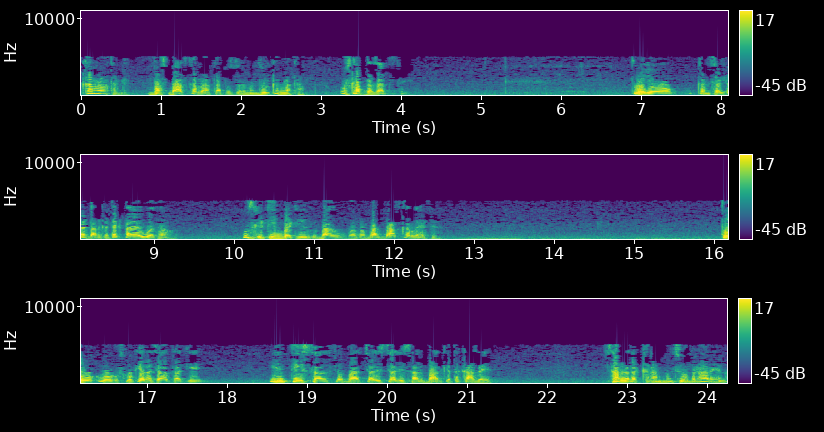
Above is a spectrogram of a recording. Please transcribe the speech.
کر رہا تھا، بس بات کر رہا تھا تو اس نے منظور کرنا تھا، اس کا اپنا ذاتی صحیح۔ تو جو کنسلٹنٹ آرکیٹیکٹ آیا ہوا تھا، اس کی ٹیم بیٹھی بات کر رہے تھے تو وہ اس کو کہنا چاہتا تھا کہ تیس سال کے بعد چالیس چالیس سال بعد کے تقاضے سامنے رکھ کر ہم منصوبہ بنا رہے ہیں نا۔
